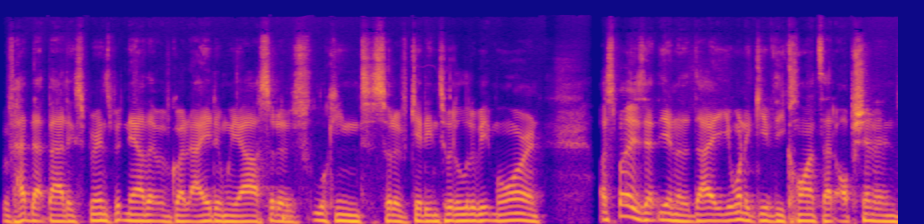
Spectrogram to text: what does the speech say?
we've had that bad experience. But now that we've got Aidan, we are sort of looking to sort of get into it a little bit more. And I suppose at the end of the day, you want to give the clients that option and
